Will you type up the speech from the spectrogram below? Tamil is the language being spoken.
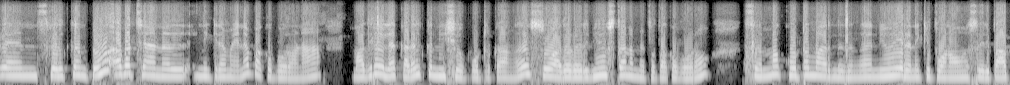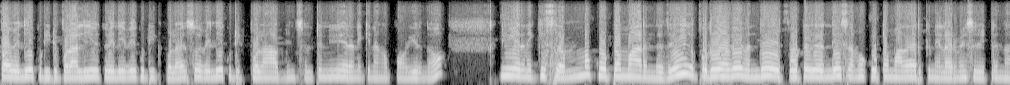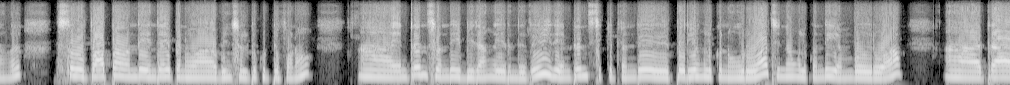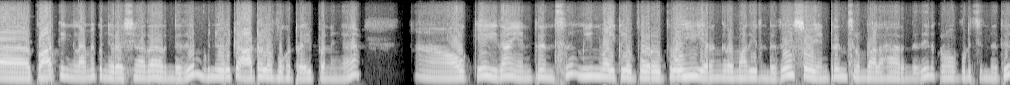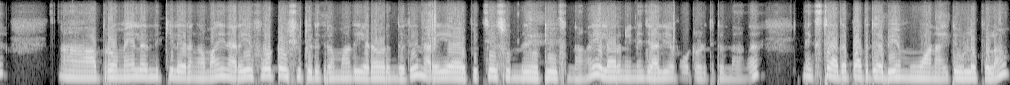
Friends welcome to our channel இன்னைக்கு நம்ம என்ன பார்க்க போகிறோம்னா மதுரையில் கடல் கன்னி ஷோ போட்டிருக்காங்க. ஸோ அதோட ரிவ்யூஸ் தான் நம்ம இப்போ பார்க்க போகிறோம் செம்ம கூட்டமாக இருந்ததுங்க. நியூ இயர் அன்னைக்கு போனோம். சரி பாப்பா வெளியே கூட்டிகிட்டு போகலாம் லீவுக்கு வெளியவே கூட்டிகிட்டு போகல ஸோ வெளியே கூட்டிகிட்டு போகலாம் அப்படின்னு சொல்லிட்டு நியூ இயர் அன்னைக்கு நாங்கள் போயிருந்தோம். நியூ இயர் அன்னைக்கு செம்ம கூட்டமாக இருந்தது. பொதுவாகவே வந்து போட்டதுலேருந்தே செம்ம கூட்டமாக தான் இருக்குன்னு எல்லாருமே சொல்லிட்டு இருந்தாங்க. ஸோ பாப்பா வந்து என்ஜாய் பண்ணுவா அப்படின்னு சொல்லிட்டு கூப்பிட்டு போனோம். என்ட்ரன்ஸ் வந்து இப்படி தாங்க இருந்தது. இது என்ட்ரன்ஸ் டிக்கெட் வந்து பெரியவங்களுக்கு நூறுரூவா சின்னவங்களுக்கு வந்து எண்பது ரூபா. ட்ரா பார்க்கிங் எல்லாமே கொஞ்சம் ரஷ்ஷாக தான் இருந்தது. முடிஞ்ச வரைக்கும் ஆட்டோவில் போக ட்ரை பண்ணுங்கள் ஓகே இதான் என்ட்ரன்ஸு மீன் வாய்க்குள்ளே போகிற போய் இறங்குற மாதிரி இருந்தது. ஸோ என்ட்ரன்ஸ் ரொம்ப அழகாக இருந்தது. எனக்கு ரொம்ப பிடிச்சிருந்தது. அப்புறம் மேலேருந்து கீழே இறங்குற மாதிரி நிறைய ஃபோட்டோ ஷூட் எடுக்கிற மாதிரி இடம் இருந்தது. நிறைய பிக்சர்ஸ் வந்து ஒட்டி வச்சுருந்தாங்க. எல்லோரும் நின்று ஜாலியாக ஃபோட்டோ எடுத்துகிட்டு இருந்தாங்க. நெக்ஸ்ட்டு அதை பார்த்துட்டு அப்படியே மூவ் ஆன் ஆகிட்டு உள்ளே போகலாம்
